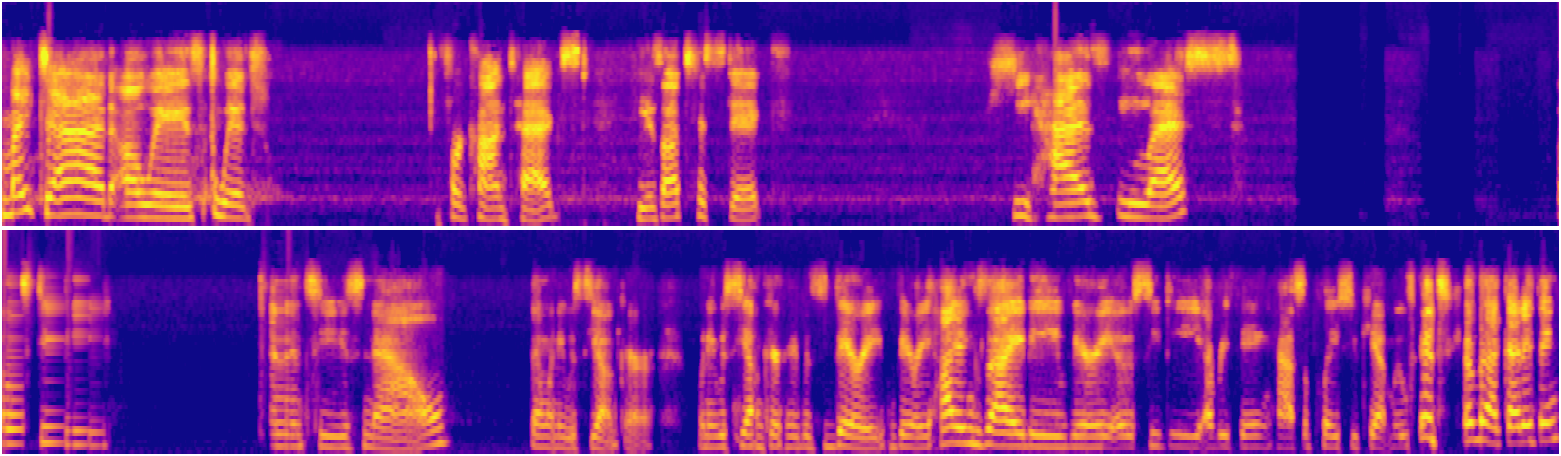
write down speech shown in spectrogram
my dad always, which for context, he is autistic. He has less OCD tendencies now than when he was younger. When he was younger, he was very, very high anxiety, very OCD. Everything has a place you can't move it, that kind of thing.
